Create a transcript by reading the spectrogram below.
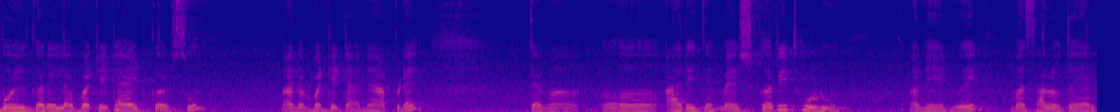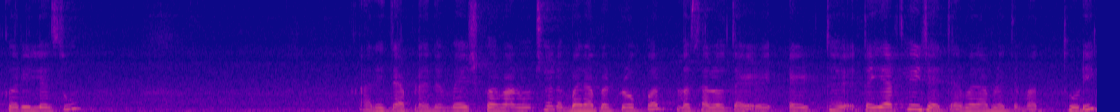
બોઇલ કરેલા બટેટા એડ કરશું અને બટેટાને આપણે તેમાં આ રીતે મેશ કરી થોડું અને એનું એક મસાલો તૈયાર કરી લેશું. આ રીતે આપણે એને મેશ કરવાનું છે અને બરાબર પ્રોપર મસાલો એડ તૈયાર થઈ જાય ત્યારબાદ આપણે તેમાં થોડી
